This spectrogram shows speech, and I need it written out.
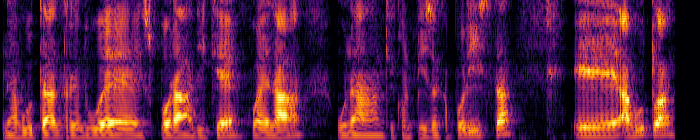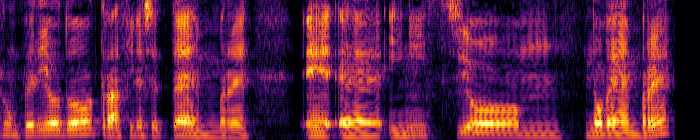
ne ha avute altre due sporadiche qua e là una anche col Pisa capolista e ha avuto anche un periodo tra fine settembre e eh, inizio mh, mm, novembre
